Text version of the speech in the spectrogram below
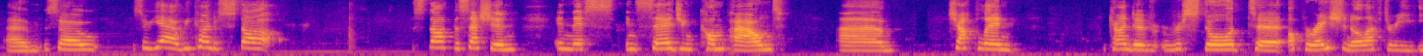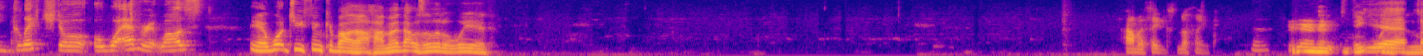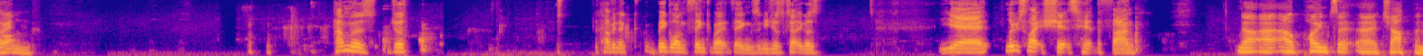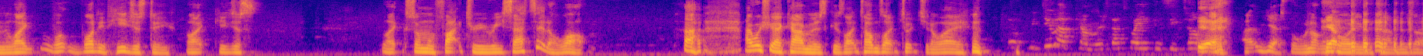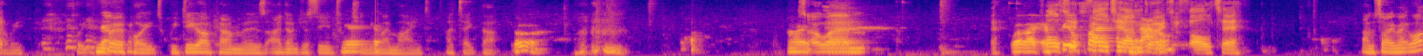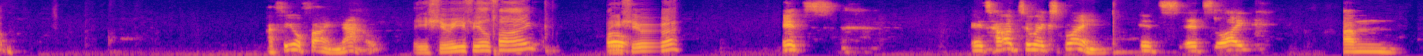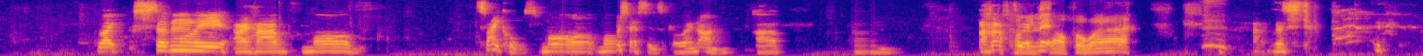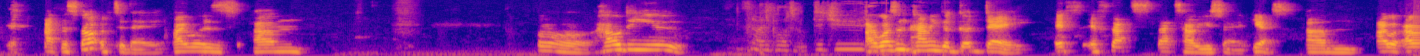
Um, so so yeah, we kind of start start the session in this insurgent compound. Um, Chaplain kind of restored to operational after he, he glitched or, or whatever it was. Yeah, what do you think about that, Hammer? That was a little weird. Hammer thinks nothing. Deeply Yeah, long. Hammer's just having a big long think about things, and he just kind of goes, "Yeah, looks like shit's hit the fan." No, I, I'll point at uh, Chapman. Like, what? What did he just do? Like, he just like someone factory reset it or what? I wish we had cameras because like Tom's like touching away. We do have cameras, that's why you can see Tom. Yeah, Uh, yes, but we're not Yeah. recording the cameras, are we? But No. fair point. We do have cameras. I don't just see it twitching Yeah. in my mind. I take that. Oh. Right, So, um, well, I, I faulty, feel fine faulty now. are faulty. I'm sorry, mate. What? I feel fine now. Are you sure you feel fine? Are you sure? It's it's hard to explain. It's it's like um like suddenly I have more cycles, more more processes going on. Um, I have to Becoming admit, self-aware. at the, st- at the start of today, I was um oh how do you It's not important. Did you? I wasn't having a good day. If if that's that's how you say it, yes. Um, I, w- I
